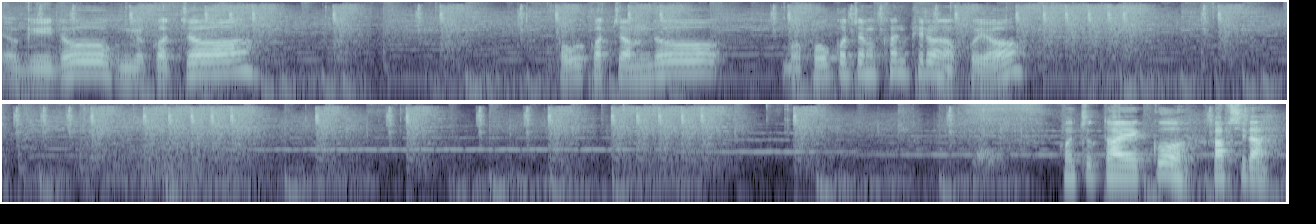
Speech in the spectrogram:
여기도 공격 거점. 보급 거점도 뭐 보급 거점은 큰 필요는 없고요. 건축 다 했고 갑시다.「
